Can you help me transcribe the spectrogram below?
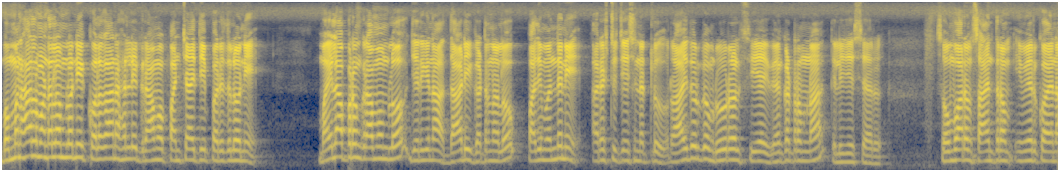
బొమ్మనహాల్ మండలంలోని కొలగానహల్లి గ్రామ పంచాయతీ పరిధిలోని మైలాపురం గ్రామంలో జరిగిన దాడి ఘటనలో పది మందిని అరెస్టు చేసినట్లు రాయదుర్గం రూరల్ సిఐ వెంకటరమణ తెలియజేశారు. సోమవారం సాయంత్రం ఈ మేరకు ఆయన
